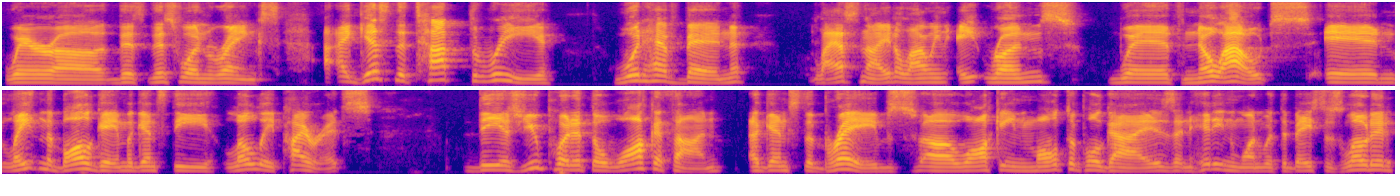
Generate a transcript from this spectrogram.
where uh, this, this one ranks, I guess the top three would have been last night, allowing eight runs with no outs in late in the ball game against the lowly Pirates. The, as you put it, the walkathon against the Braves, uh, walking multiple guys and hitting one with the bases loaded,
